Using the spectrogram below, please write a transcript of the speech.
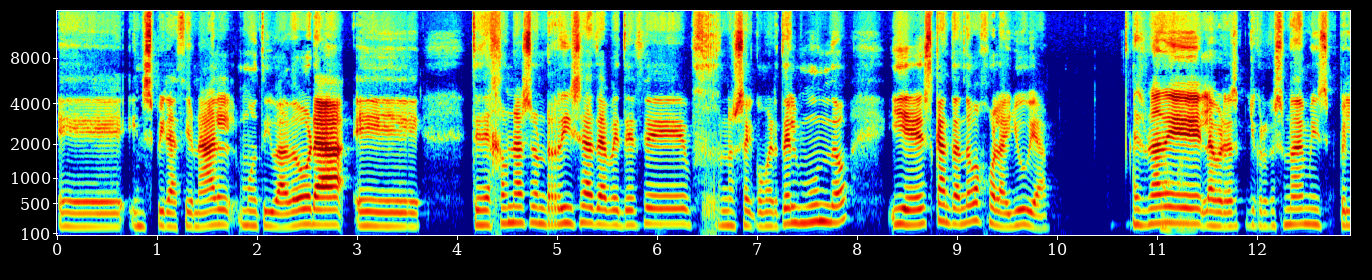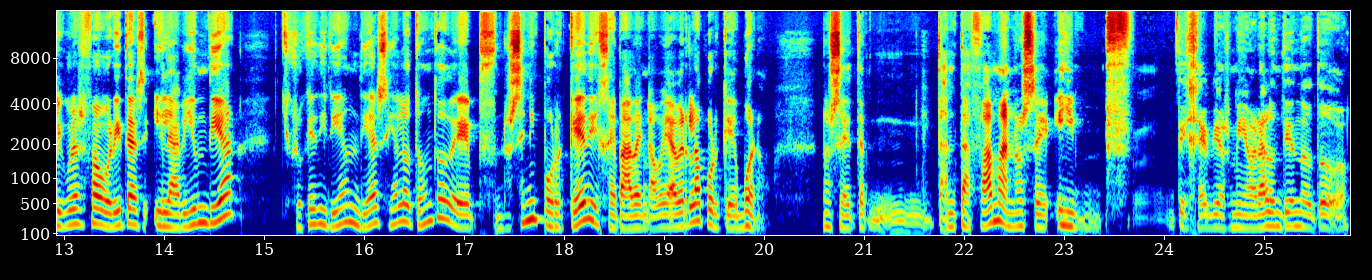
eh, inspiracional, motivadora, eh, te deja una sonrisa, te apetece, no sé, comerte el mundo y es Cantando bajo la lluvia. Es una de, la verdad es que yo creo que es una de mis películas favoritas y la vi un día, yo creo que diría un día así a lo tonto de, no sé ni por qué, dije, va, venga, voy a verla porque, bueno, no sé, tanta fama, no sé, y dije, Dios mío, ahora lo entiendo todo.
